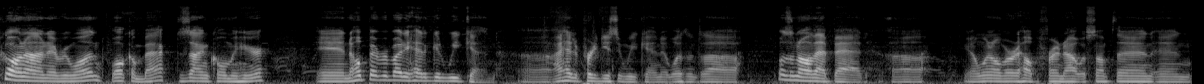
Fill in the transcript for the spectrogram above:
going on, everyone? Welcome back. Designedcoma here, and I hope everybody had a good weekend. Uh, I had a pretty decent weekend. It wasn't uh, wasn't all that bad. Uh, you know, went over to help a friend out with something, and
